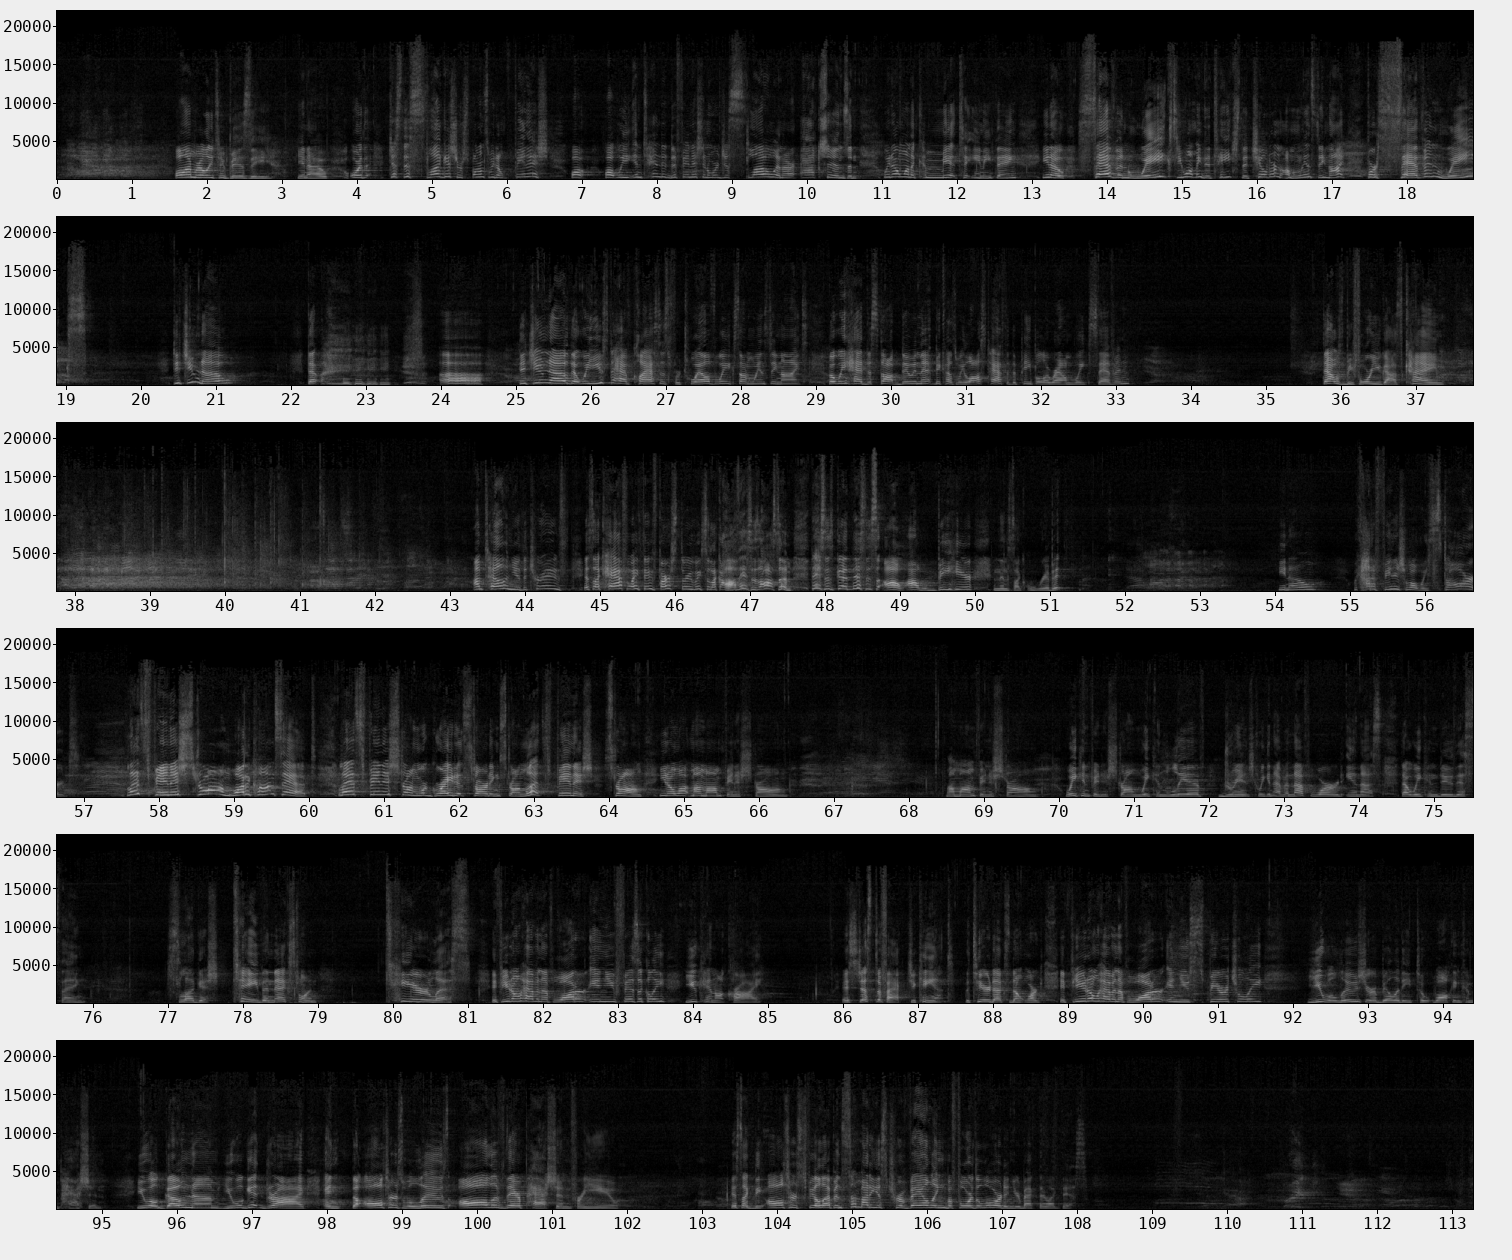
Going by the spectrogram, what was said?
well, I'm really too busy, you know. Or the, just this sluggish response, we don't finish what, what we intended to finish, and we're just slow in our actions, and we don't want to commit to anything you know, seven weeks. You want me to teach the children on Wednesday night for seven weeks? Did you know that? uh, did you know that we used to have classes for 12 weeks on Wednesday nights, but we had to stop doing that because we lost half of the people around week seven? That was before you guys came. I'm telling you the truth. It's like halfway through first three weeks, they're like, oh, this is awesome. This is good. This is, oh, I will be here. And then it's like, ribbit. You know, we got to finish what we start. Let's finish strong. What a concept. Let's finish strong. We're great at starting strong. Let's finish strong. You know what? My mom finished strong. My mom finished strong we can finish strong. We can live drenched. We can have enough word in us that we can do this thing. Sluggish. T, the next one. Tearless. If you don't have enough water in you physically, you cannot cry. It's just a fact. You can't. The tear ducts don't work. If you don't have enough water in you spiritually, you will lose your ability to walk in compassion. You will go numb, you will get dry, and the altars will lose all of their passion for you. It's like the altars fill up and somebody is travailing before the Lord, and you're back there like this.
